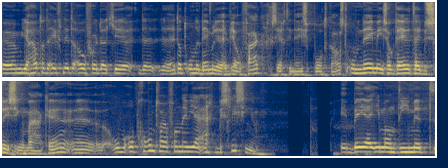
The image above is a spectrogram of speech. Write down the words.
Um, je had het even net over dat je de, de, dat ondernemen, dat heb je al vaker gezegd in deze podcast. Ondernemen is ook de hele tijd beslissingen maken. Hè? Uh, op, op grond waarvan neem jij eigenlijk beslissingen? Ben jij iemand die met.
